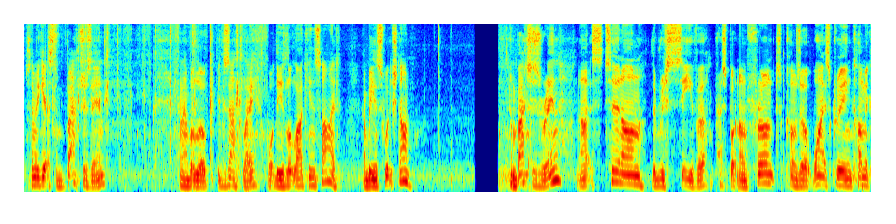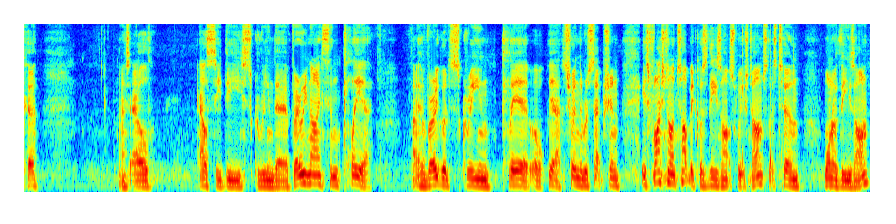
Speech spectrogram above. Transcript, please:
So let me get some batteries in and have a look exactly what these look like inside and being switched on. And batteries are in. Now let's turn on the receiver. Press button on front. Comes up widescreen, Comica. Nice L LCD screen there. Very nice and clear. That's a very good screen, clear. Oh yeah, showing the reception. It's flashing on the top because these aren't switched on. So let's turn one of these on.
